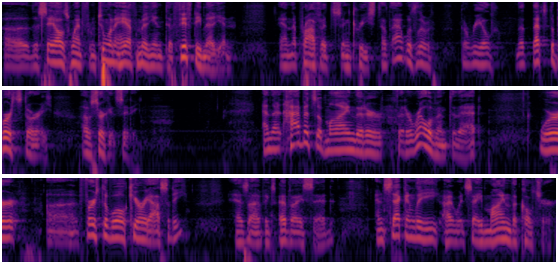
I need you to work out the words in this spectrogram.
uh, the sales went from two and a half million to 50 million, and the profits increased. So that was the, the real, that, that's the birth story of Circuit City. And the habits of mind that are, that are relevant to that were, uh, first of all, curiosity, as I've as I said, and secondly, I would say mind the culture.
